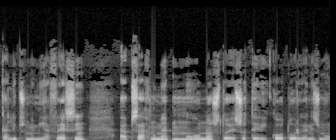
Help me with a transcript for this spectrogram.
καλύψουμε μία θέση ψάχνουμε μόνο στο εσωτερικό του οργανισμού.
